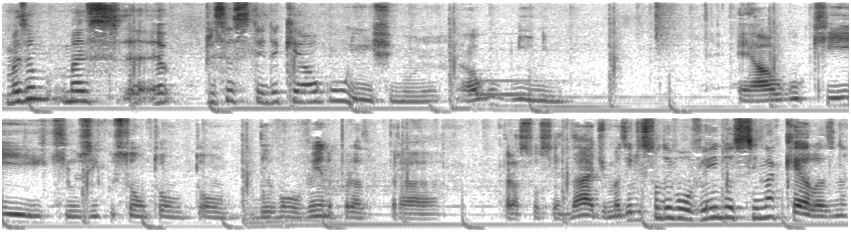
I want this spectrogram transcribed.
mas, eu, mas é, é, precisa se entender que é algo ínfimo, né? é algo mínimo. É algo que, que os ricos estão devolvendo para a sociedade, mas eles estão devolvendo assim naquelas, né?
